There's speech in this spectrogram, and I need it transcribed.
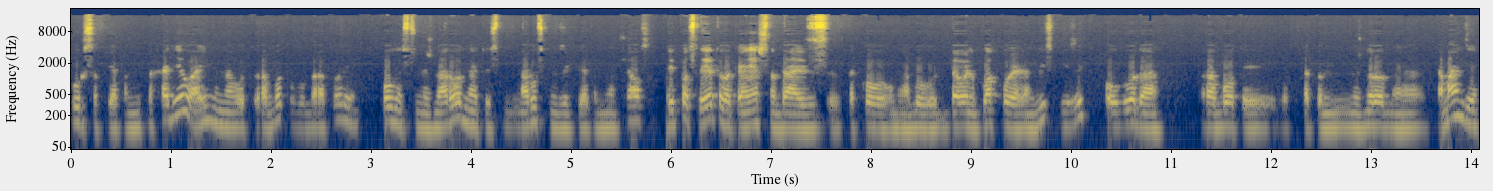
Курсов я там не проходил, а именно вот работал в лаборатории полностью международная, то есть на русском языке я там не общался. И после этого, конечно, да, из такого у меня был довольно плохой английский язык, полгода работы в такой международной команде,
